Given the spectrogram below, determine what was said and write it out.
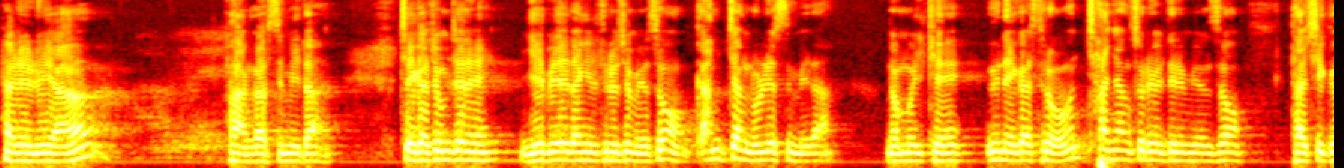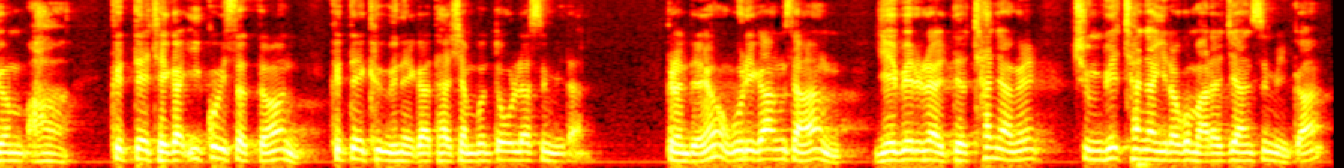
할렐루야. 반갑습니다. 제가 좀 전에 예배 당일 들으시면서 깜짝 놀랐습니다. 너무 이렇게 은혜가스러운 찬양 소리를 들으면서 다시금 아 그때 제가 잊고 있었던 그때 그 은혜가 다시 한번 떠올랐습니다. 그런데요, 우리가 항상 예배를 할 때 찬양을 준비 찬양이라고 말하지 않습니까?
